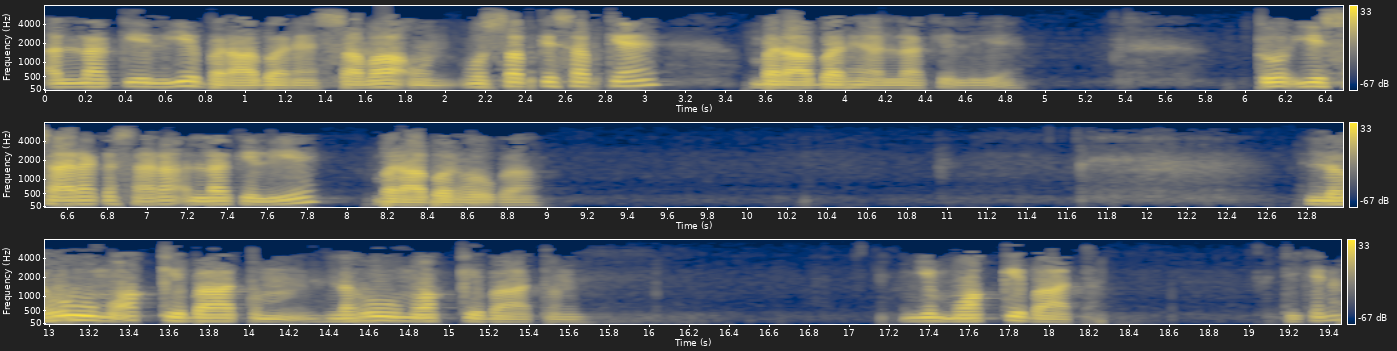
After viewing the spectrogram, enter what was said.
اللہ کے لیے برابر ہیں سوا ان وہ سب کے سب کے برابر ہیں اللہ کے لیے۔ تو یہ سارا کا سارا اللہ کے لیے برابر ہوگا۔ لہو موقع بات لہو موقع بات یہ موقع بات ٹھیک ہے نا؟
